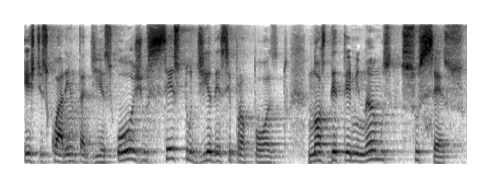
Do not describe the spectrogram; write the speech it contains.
estes 40 dias. Hoje, o sexto dia desse propósito, nós determinamos sucesso.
